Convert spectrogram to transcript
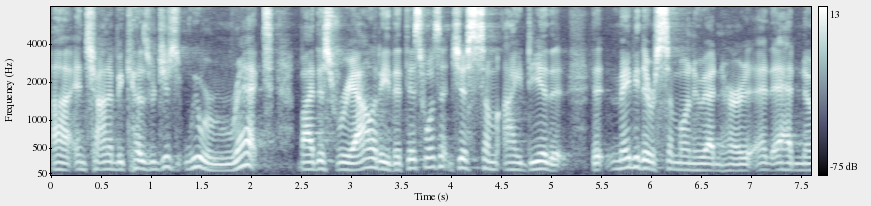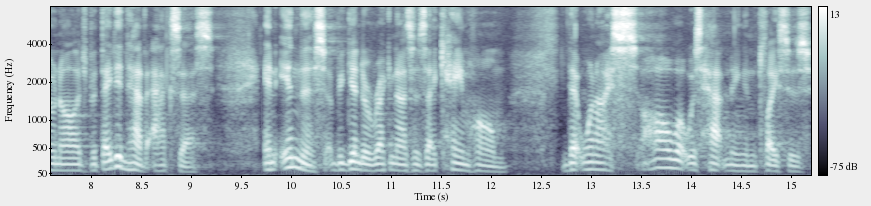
uh, in China because we just, we were wrecked by this reality that this wasn't just some idea that, that maybe there was someone who hadn't heard, had, had no knowledge, but they didn't have access. And in this, I began to recognize as I came home that when I saw what was happening in places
